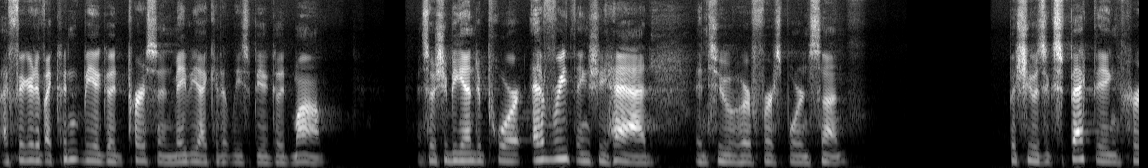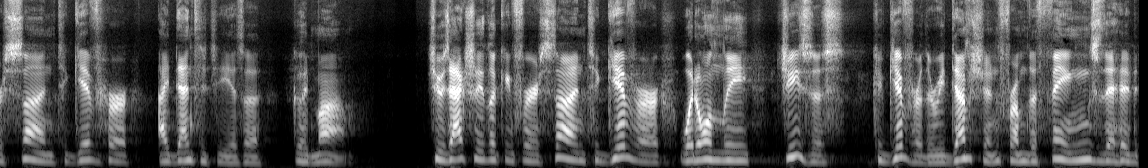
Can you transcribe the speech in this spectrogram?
I figured if I couldn't be a good person, maybe I could at least be a good mom. And so she began to pour everything she had into her firstborn son. But she was expecting her son to give her identity as a good mom. She was actually looking for her son to give her what only Jesus could give her the redemption from the things that had,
